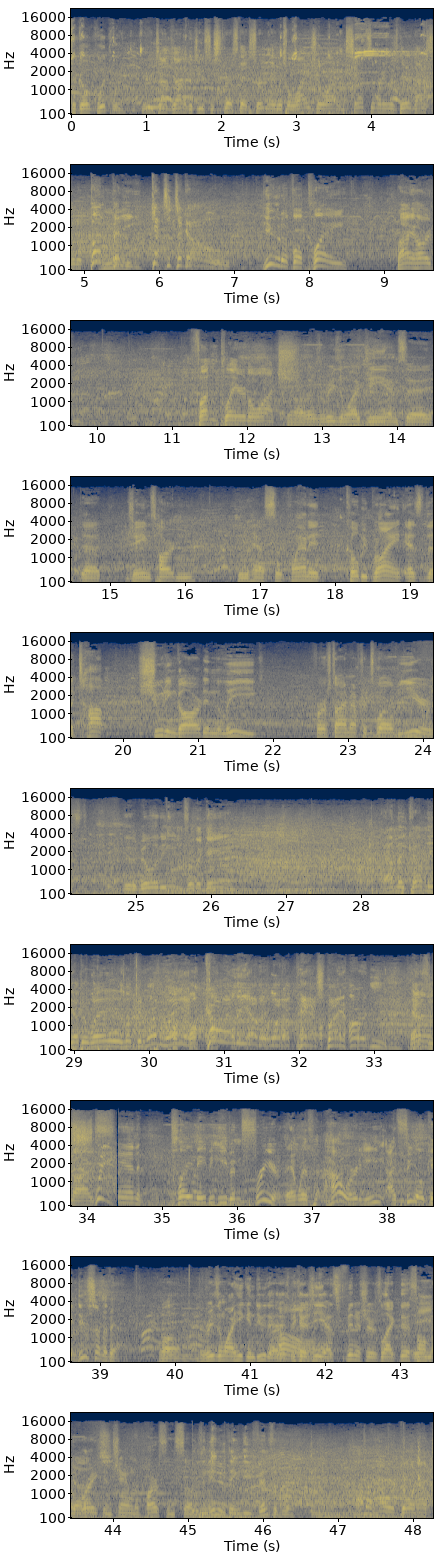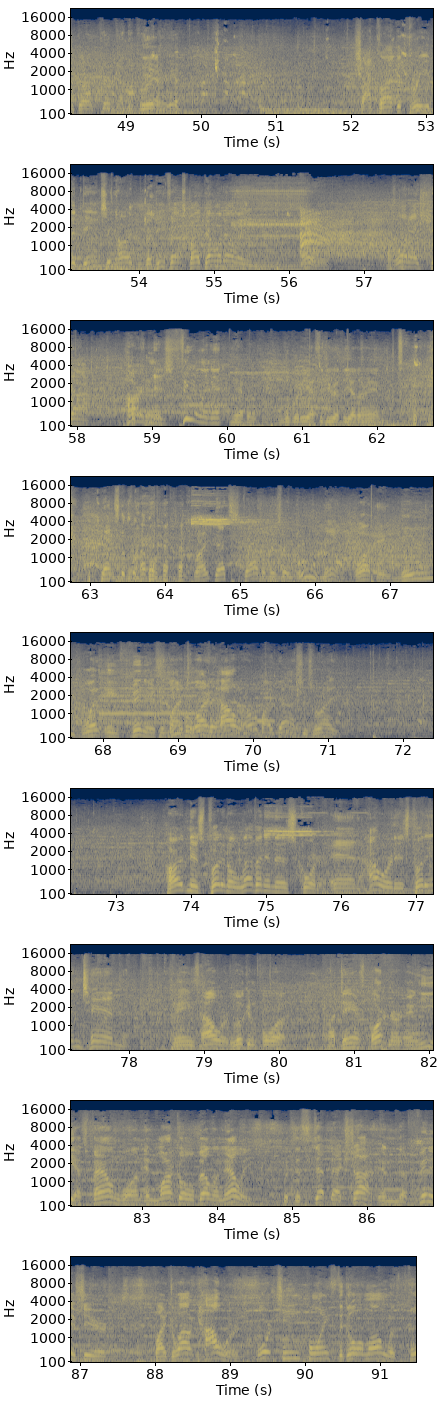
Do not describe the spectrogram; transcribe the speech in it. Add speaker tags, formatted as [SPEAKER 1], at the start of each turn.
[SPEAKER 1] to go quickly.
[SPEAKER 2] Here, Tomjanovich used to stress that certainly with Olajuwon and Sampson when he was there. Nice little bump, mm. and he gets it to go. Beautiful play by Harden. Fun player to watch.
[SPEAKER 1] You know, there's a reason why GM said that James Harden, who has supplanted Kobe Bryant as the top shooting guard in the league, first time after 12 years, the ability
[SPEAKER 2] for the game. And they come the other way, looking one way and going the other. What a pass by Harden.
[SPEAKER 1] That's
[SPEAKER 2] and
[SPEAKER 1] nice.
[SPEAKER 2] Sweet. And play maybe even freer. And with Howard, he, I feel, can do some of that.
[SPEAKER 1] Well, the reason why he can do that is because he oh. has finishers like this
[SPEAKER 2] he
[SPEAKER 1] on the
[SPEAKER 2] does.
[SPEAKER 1] break and Chandler Parsons. So isn't anything defensively.
[SPEAKER 2] How about Howard going out to guard Kirk on the perimeter? Yeah. Shot clock at three. The dancing Harden. The defense by Belinelli. Oh, what a shot. Harden okay. is feeling it.
[SPEAKER 1] Yeah, but look what he has to do at the other end.
[SPEAKER 2] That's the problem, right? That's the problem. Is a ooh man.
[SPEAKER 1] What a move! What a finish Can by Dwight Howard.
[SPEAKER 2] Oh my gosh, is right. Harden has put in 11 in this quarter, and Howard has put in 10.
[SPEAKER 1] James Howard looking for a a dance partner, and he has found one in Marco Belinelli with this step back shot. And the finish here by Dwight Howard, 14 points to go along with four.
